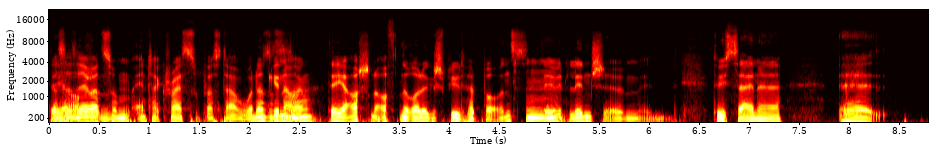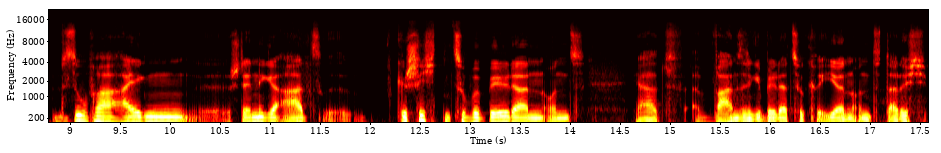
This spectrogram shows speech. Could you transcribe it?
der Dass ja er auch selber zum Antichrist Superstar wurde, Genau, sozusagen. der ja auch schon oft eine Rolle gespielt hat bei uns. Mhm. David Lynch ähm, durch seine äh, super eigenständige Art, äh, Geschichten zu bebildern und ja, wahnsinnige Bilder zu kreieren und dadurch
